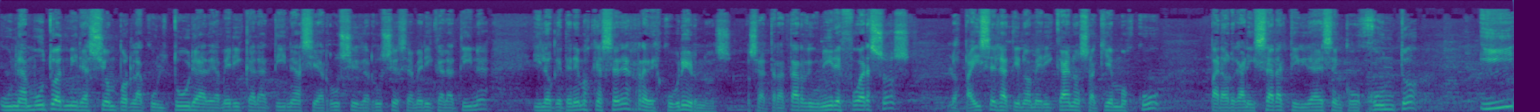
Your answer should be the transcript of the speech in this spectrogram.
una mutua admiración por la cultura de América Latina hacia Rusia y de Rusia hacia América Latina, y lo que tenemos que hacer es redescubrirnos, o sea, tratar de unir esfuerzos, los países latinoamericanos aquí en Moscú, para organizar actividades en conjunto y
